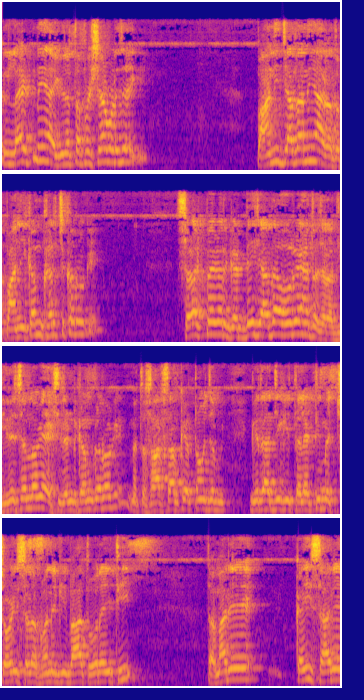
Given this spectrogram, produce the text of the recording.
अरे, लाइट नहीं आएगी तो तपस्या बढ़ जाएगी। पानी ज़्यादा नहीं आ रहा तो पानी कम खर्च करोगे। सड़क पे अगर गड्ढे ज़्यादा हो गए हैं तो जरा धीरे चलोगे, एक्सीडेंट कम करोगे। मैं तो साफ़ साफ़ कहता हूँ, जब गिरिराज जी की तलट्टी में चौड़ी सड़क होने की बात हो रही थी तो हमारे कई सारे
